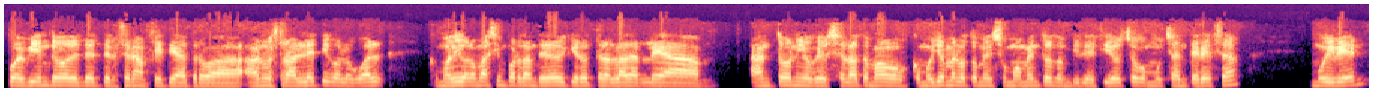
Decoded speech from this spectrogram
pues viendo desde el tercer anfiteatro a, a nuestro Atlético, lo cual como digo, lo más importante de hoy quiero trasladarle a Antonio, que se lo ha tomado como yo me lo tomé en su momento, en 2018, con mucha entereza. Muy bien.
